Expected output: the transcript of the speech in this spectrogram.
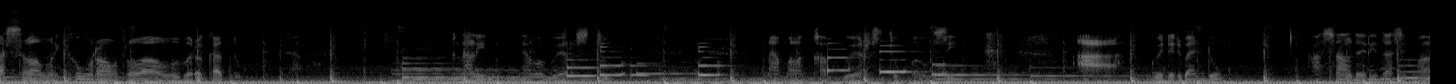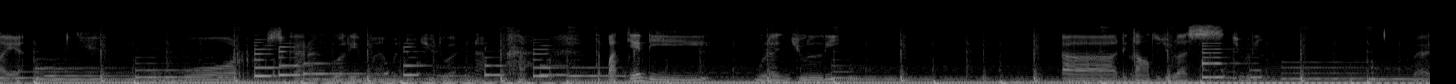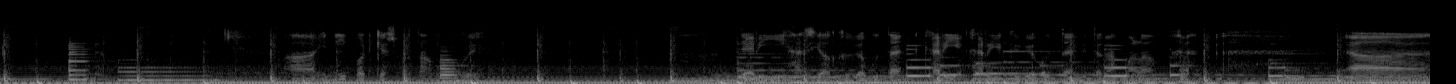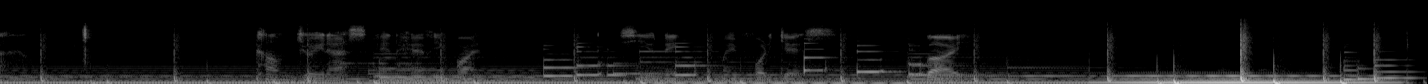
Wassalamualaikum warahmatullahi wabarakatuh. Kenalin, nama gue Restu. Nama lengkap gue Restu Mausi ah, gue dari Bandung. Asal dari Tasikmalaya. Umur sekarang 25 menuju 26 Tepatnya di bulan Juli uh, Di tanggal 17 Juli. podcast pertama gue. Hmm, dari hasil kegabutan karya-karya kegabutan di tengah malam. Uh, come join us and having fun. See you next my podcast. Bye.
